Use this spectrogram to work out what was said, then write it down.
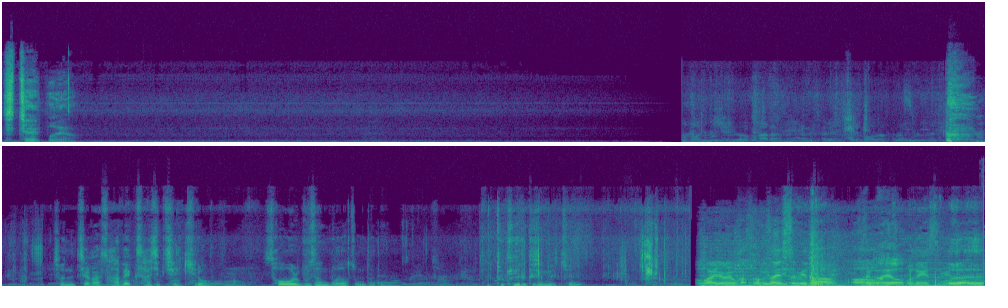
진짜 예뻐요. 전체가 447km. 서울 부산보다 좀 더 되네. 어떻게 이렇게 생겼지? 와이드 감사했습니다. 아, 잘 가요. 고생했습니다.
